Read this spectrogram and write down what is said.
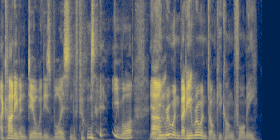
I can't even deal with his voice in the films anymore. yeah, Um, he ruined. but he he ruined Donkey Kong for me.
